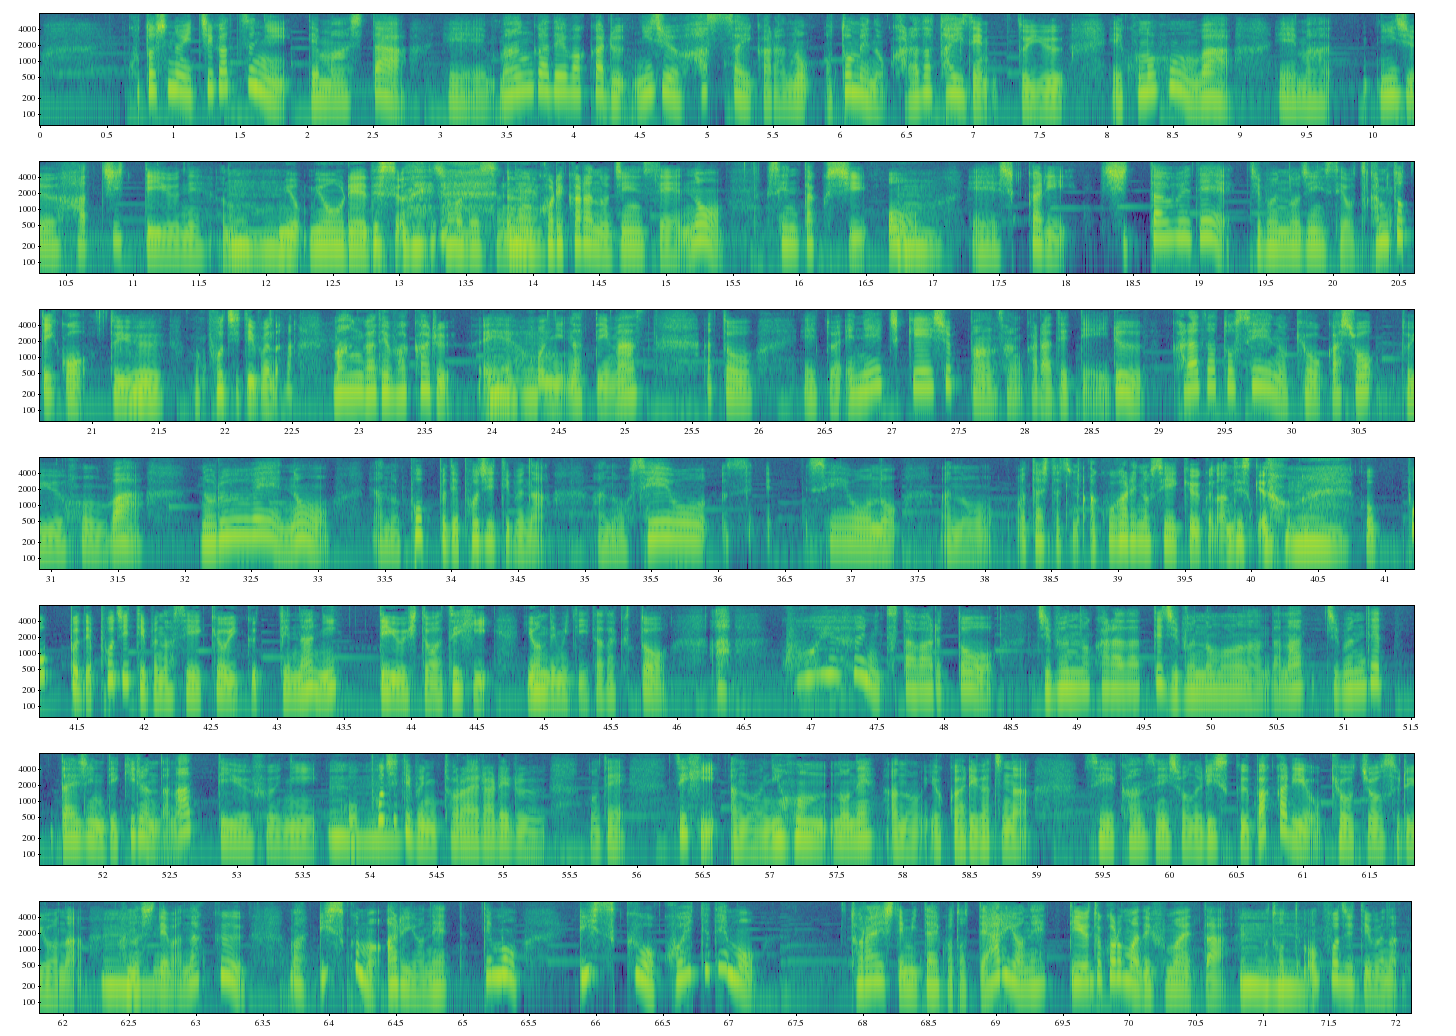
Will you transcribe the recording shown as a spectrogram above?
今年の1月に出ましたえー、漫画でわかる28歳からの乙女の体大全という、えー、この本は、えー、まあ28っていうねあの、うんうん、妙齢ですよね。そうですね、うん、これからの人生の選択肢を、うん、えー、しっかり知った上で自分の人生をつかみ取っていこうという、うん、ポジティブな漫画でわかる、えー、うんうん、本になっています。あと,、えーと、NHK 出版さんから出ている「体と性の教科書」という本はノルウェーのあのポップでポジティブなあの西欧西欧のあの私たちの憧れの性教育なんですけど、うん、こうポップでポジティブな性教育って何？っていう人はぜひ読んでみていただくとあこういうふうに伝わると自分の体って自分のものなんだな自分で大事にできるんだなっていうふうにこうポジティブに捉えられるので、うんうん、ぜひあの日本のねあのよくありがちな性感染症のリスクばかりを強調するような話ではなく、うん、まあ、リスクもあるよね。でもリスクを超えてでもトライしてみたいことってあるよねっていうところまで踏まえた、うんうん。とってもポジティブな、うん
